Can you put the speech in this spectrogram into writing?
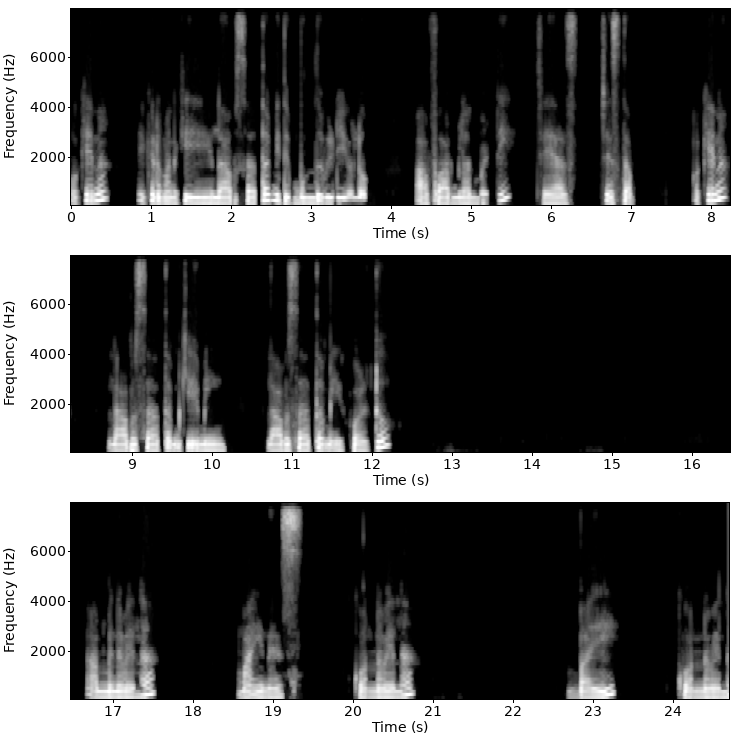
ఓకేనా? ఇక్కడ మనకి లాభ శాతం ఇది ముందు వీడియోలో ఆ ఫార్ములాని బట్టి చేయాల్సి చేస్తాం. ఓకేనా? లాభ శాతంకి ఏమి లాభ శాతం ఈక్వల్ టు అమ్మిన వేళ మైనస్ కొన్న వేళ బై కొన్న వేళ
